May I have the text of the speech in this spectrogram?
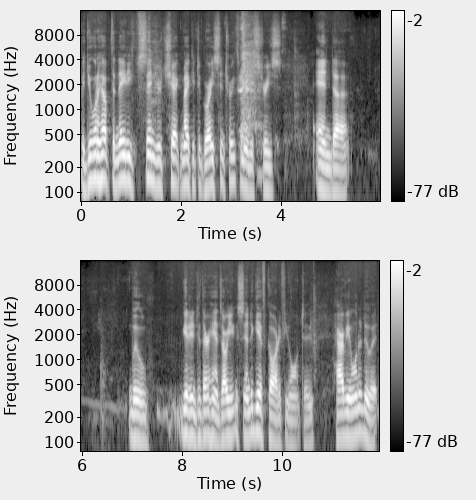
But you want to help the needy, send your check, make it to Grace and Truth Ministries, and uh, we'll get it into their hands. Or you can send a gift card if you want to, however you want to do it.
